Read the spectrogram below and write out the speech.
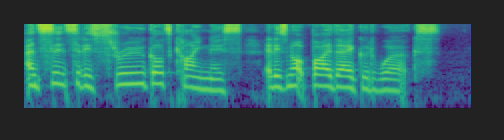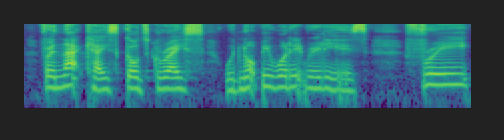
And since it is through God's kindness, it is not by their good works. For in that case, God's grace would not be what it really is free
